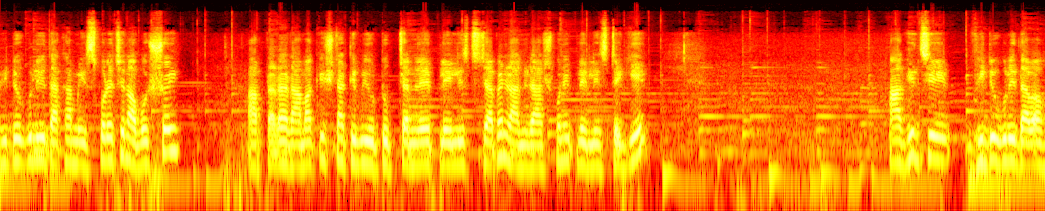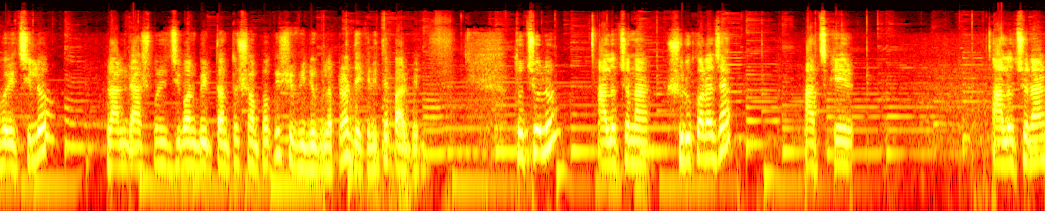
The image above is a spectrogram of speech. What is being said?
ভিডিওগুলি দেখা মিস করেছেন, অবশ্যই আপনারা রামাকৃষ্ণা টিভি ইউটিউব চ্যানেলের প্লেলিস্ট যাবেন, রানী রাসমণি প্লেলিস্টে গিয়ে। আগে যে ভিডিওগুলি দেওয়া হয়েছিল রানী রাসমণির জীবন বৃত্তান্ত সম্পর্কে সেই ভিডিওগুলো আপনারা দেখে নিতে পারবেন। তো চলুন, আলোচনা শুরু করা যাক। আজকের আলোচনার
